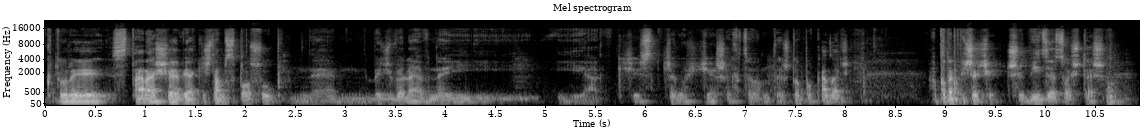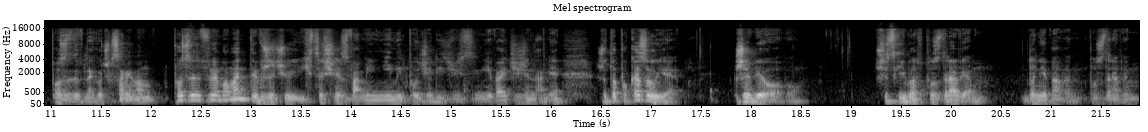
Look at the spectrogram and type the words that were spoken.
który stara się w jakiś tam sposób e, być wylewny i, i jak się z czegoś cieszę, chcę wam też to pokazać. A potem piszecie, czy widzę coś też pozytywnego. Czasami mam pozytywne momenty w życiu i chcę się z wami nimi podzielić, więc nie gniewajcie się na mnie, że to pokazuję żywiołowo. Wszystkich Was pozdrawiam. Do niebawem. Pozdrawiam.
